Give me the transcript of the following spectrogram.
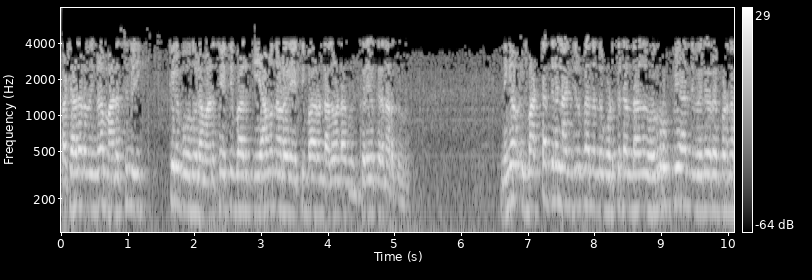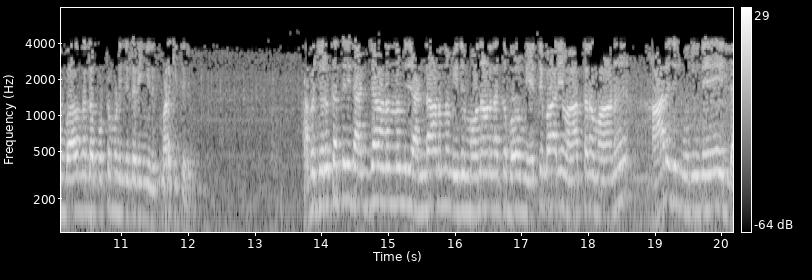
പക്ഷെ അതോടെ നിങ്ങളെ മനസ്സിൽ ഒരിക്കലും പോകുന്നില്ല മനസ്സിൽ എത്തിബാർ ചെയ്യാമെന്നുള്ളൊരു എത്തിബാറുണ്ട് അതുകൊണ്ടാണ് ചെറിയ നടക്കുന്നത് നിങ്ങൾ ഈ മട്ടത്തിലുള്ള അഞ്ചു റുപ്യ എന്നത് കൊടുത്തിട്ട് എന്താണ് ഒരു റുപ്യ എന്ന് പേര് അറിയപ്പെടുന്ന നല്ല പൊട്ടുമുടി ഇങ്ങനെ മടക്കി തരും. അപ്പൊ ചുരുക്കത്തിൽ ഇത് അഞ്ചാണെന്നും ഇത് രണ്ടാണെന്നും ഇത് മൂന്നാണെന്നൊക്കെ പോകും ഏറ്റുപാരി മാത്രമാണ് ഹാരജിൽ മുജൂദേ ഇല്ല.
